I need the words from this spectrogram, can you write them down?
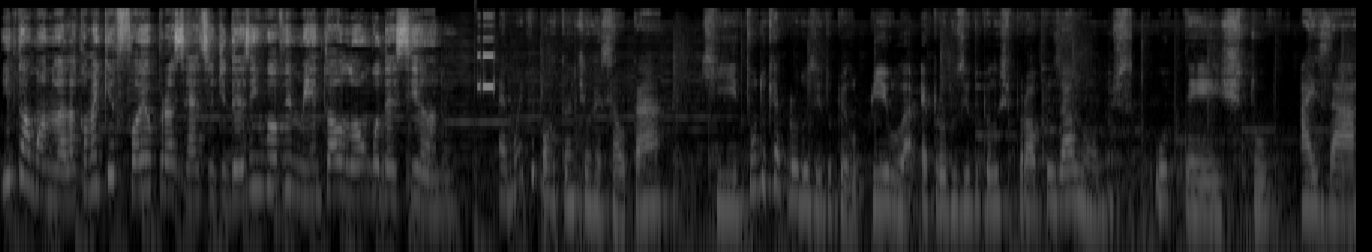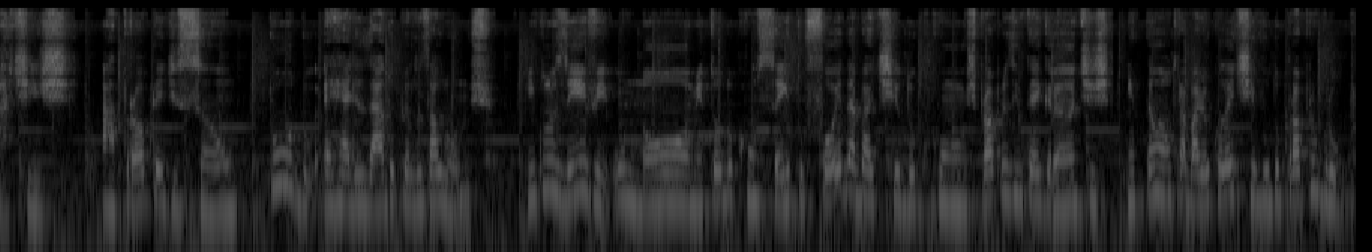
Então, Manuela, como é que foi o processo de desenvolvimento ao longo desse ano? É muito importante eu ressaltar que tudo que é produzido pelo Pílula é produzido pelos próprios alunos. O texto, as artes, a própria edição, tudo é realizado pelos alunos. Inclusive, o nome, todo o conceito foi debatido com os próprios integrantes, então é um trabalho coletivo do próprio grupo.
